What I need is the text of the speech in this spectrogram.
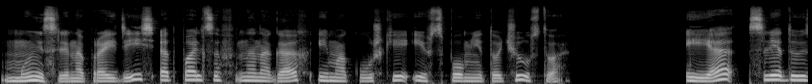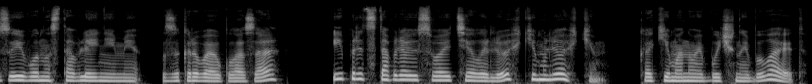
Мысленно пройдись от пальцев на ногах и макушке и вспомни то чувство. И я, следую за его наставлениями, закрываю глаза и представляю свое тело легким-легким, каким оно обычно и бывает,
